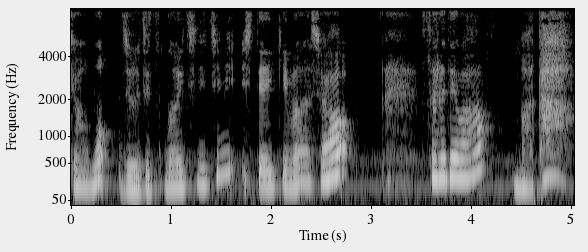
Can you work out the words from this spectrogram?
今日も充実の一日にしていきましょう。それではまた。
